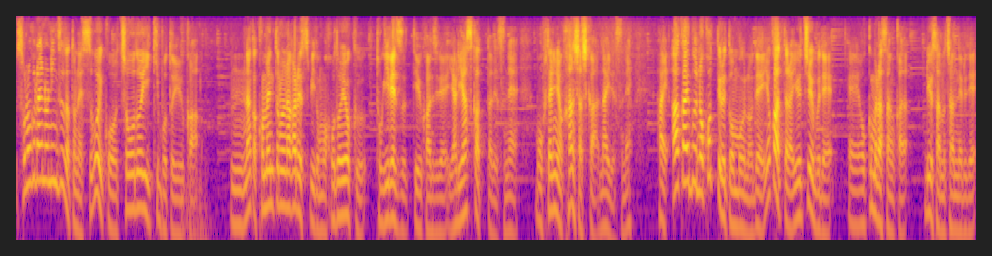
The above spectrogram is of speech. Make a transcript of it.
そのぐらいの人数だとね、すごいこう、ちょうどいい規模というか、うん、なんかコメントの流れるスピードも程よく途切れずっていう感じでやりやすかったですね。もうお二人には感謝しかないですね。はい、アーカイブ残ってると思うので、よかったら YouTube で、えー、奥村さんか、リュウさんのチャンネルで、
